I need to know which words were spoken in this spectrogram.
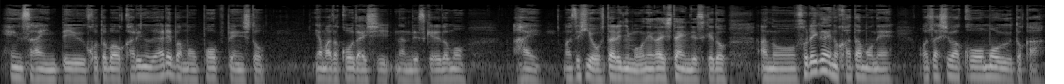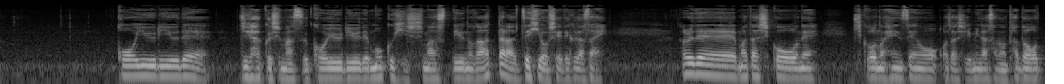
返済員っていう言葉を借りるのであればもうポープペン氏と山田光大氏なんですけれどもはい。まあ、ぜひお二人にもお願いしたいんですけど、あの、それ以外の方もね、私はこう思うとか、こういう理由で自白します、こういう理由で黙秘しますっていうのがあったら、ぜひ教えてください。それで、また思考をね、思考の変遷を私、皆さんのたど、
